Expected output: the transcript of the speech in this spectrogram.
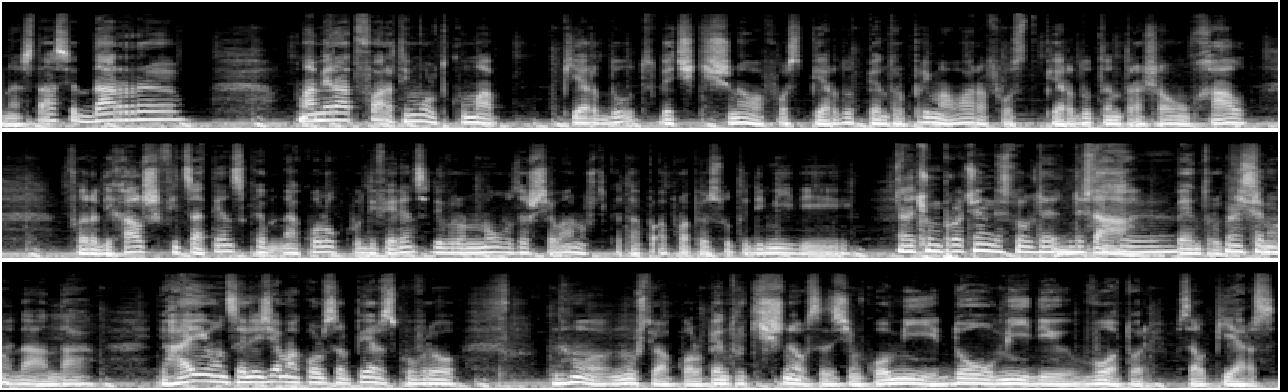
Năstase, dar m-a mirat foarte mult cum a pierdut, deci Chișinău a fost pierdut pentru prima oară, a fost pierdut într-așa un hal fără de hal și fiți atenți că acolo cu diferență de vreo 90 ceva, nu știu cât, aproape 100 de mii de... Deci un procent destul de... Destul da, de pentru Chișinău, da, da. Hai, eu înțelegem acolo să-l pierzi cu vreo nu, nu știu acolo, pentru Chișinău, să zicem, cu 1000, 2000 de voturi să-l pierzi.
